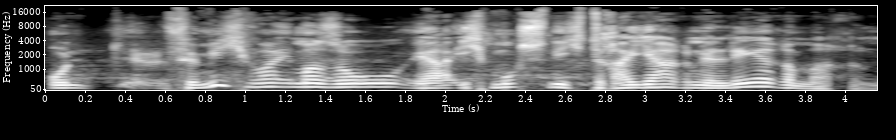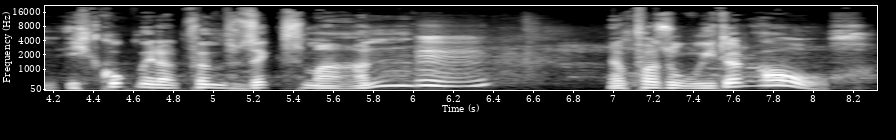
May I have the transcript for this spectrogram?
Und äh, für mich war immer so, ja, ich muss nicht drei Jahre eine Lehre machen. Ich gucke mir das fünf, sechs Mal an, dann versuche ich das auch.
